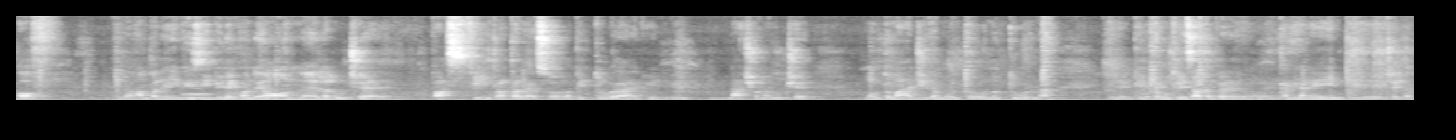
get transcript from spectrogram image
off la lampada è invisibile, quando è on la luce passa, filtra attraverso la pittura e quindi nasce una luce molto magica, molto notturna che abbiamo utilizzato per camminamenti eccetera.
